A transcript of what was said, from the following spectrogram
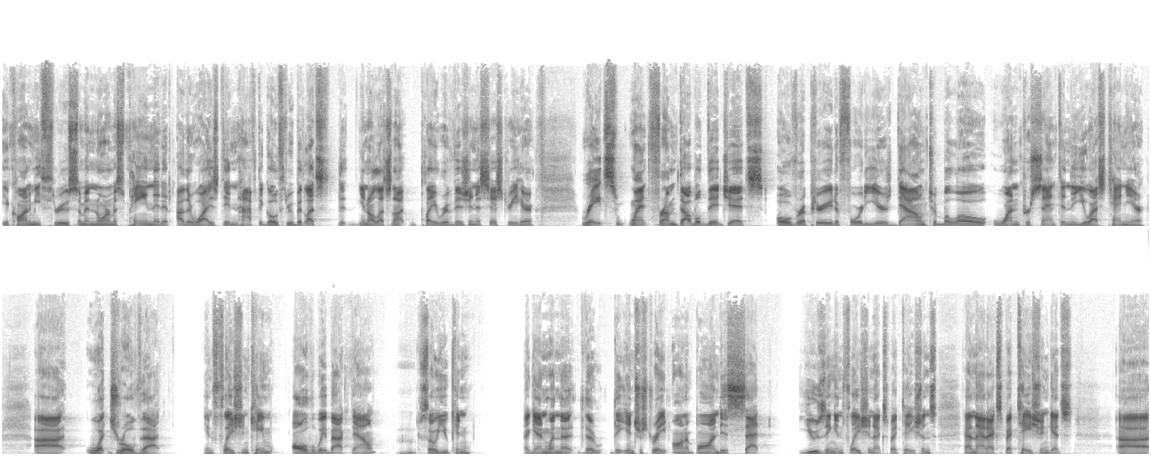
economy through some enormous pain that it otherwise didn't have to go through. But let's, you know, let's not play revisionist history here. Rates went from double digits over a period of 40 years down to below 1% in the US 10 year. Uh, what drove that? Inflation came all the way back down. Mm-hmm. So you can again when the, the the interest rate on a bond is set using inflation expectations and that expectation gets uh,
